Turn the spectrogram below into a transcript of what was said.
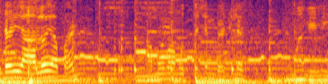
मंडळी आलोय आपण. अमोमा मुत्तशन भेटलेत. गेली.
